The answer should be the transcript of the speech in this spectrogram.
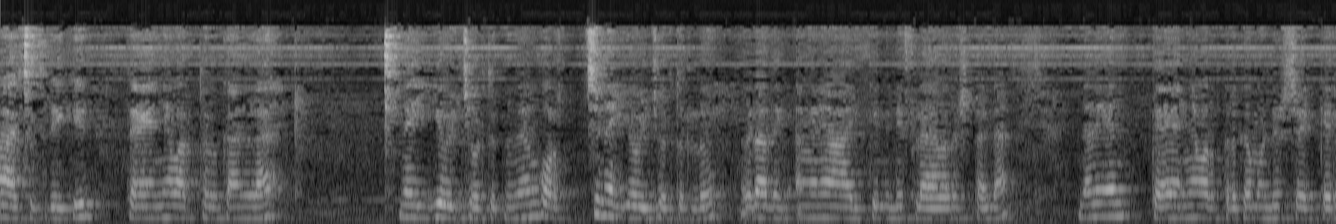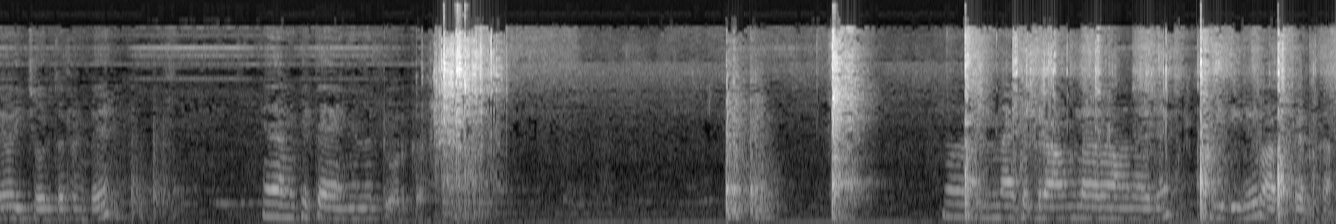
പായസത്തിലേക്ക് തേങ്ങ വറുത്തെടുക്കാനുള്ള നെയ്യ് ഒഴിച്ചു കൊടുത്തിട്ടുണ്ട്. ഞാൻ കുറച്ച് നെയ്യ് ഒഴിച്ചു കൊടുത്തിട്ടുള്ളൂ. ഇവിടെ അത് അങ്ങനെ ആർക്കും ഇതിന്റെ ഫ്ലേവർ ഇഷ്ടമല്ല. എന്നാൽ ഞാൻ തേങ്ങ വറുത്തെടുക്കാൻ വേണ്ടി ശർക്കര ഒഴിച്ചു കൊടുത്തിട്ടുണ്ട്. ഇനി നമുക്ക് തേങ്ങ ഇട്ട് കൊടുക്കാം. നന്നായിട്ട് ബ്രൗൺ കളർ ആവുന്ന ഒരു രീതിയിൽ വറുത്തെടുക്കാം.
